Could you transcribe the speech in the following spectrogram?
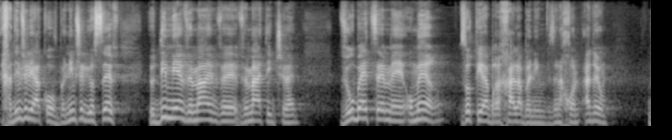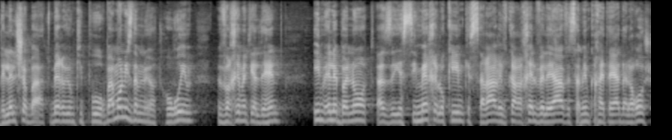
נכדים של יעקב, בנים של יוסף, יודעים מי הם ומה הם ומה העתיד שלהם. והוא בעצם אה, אומר, זאת תהיה הברכה לבנים, וזה נכון, עד היום. בליל שבת, בערב יום כיפור, בהמון הזדמנויות, הורים מברכים את ילדיהם. אם אלה בנות, אז ישימך אלוקים כשרה, רבקה, רחל ולאה, ושמים ככה את היד על הראש.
